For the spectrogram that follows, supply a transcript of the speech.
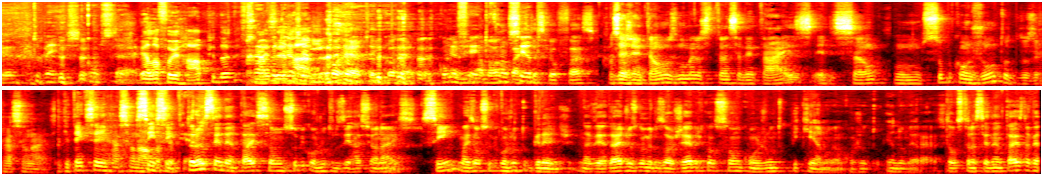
Muito bem, isso considera. Ela foi rápida, mas Rápida, errada. incorreta, incorreta. Como Perfeito, a maior parte das que eu faço. Ou seja, então os números transcendentais, eles são um subconjunto dos irracionais. Porque tem que ser irracional. Sim, sim. ser- Transcendentais são um subconjunto dos irracionais, sim, mas é um subconjunto grande. Na verdade, os números algébricos são um conjunto pequeno, é um conjunto enumerável. Então, os transcendentais, na verdade,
